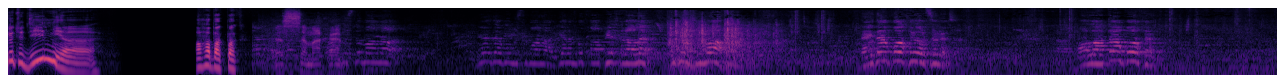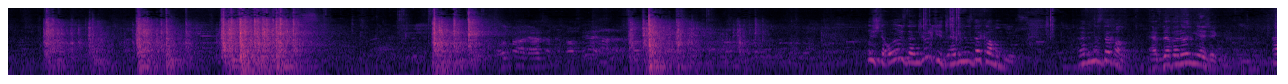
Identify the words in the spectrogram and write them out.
Kötü değil mi ya? Aha bak bak. Müslümanlar. Nerede bu Müslümanlar? Gelin bu kapıyı kıralım. Bugün cuma. Neyden korkuyorsunuz? Allah'tan korkun. İşte o yüzden diyor ki evinizde kalın diyoruz. Evinizde kalın. Evde ben ölmeyecek miyim?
